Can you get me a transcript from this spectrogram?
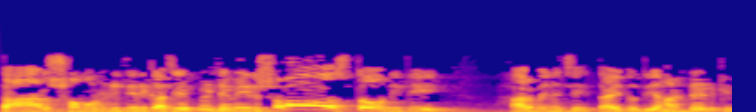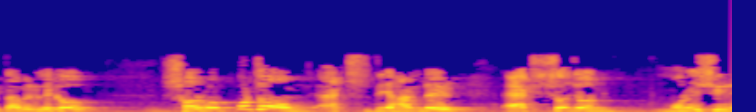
তার সমরনীতির কাছে পৃথিবীর সমস্ত নীতি হার মেনেছে। তাই তো দি হান্ড্রেড কিতাবের লেখক সর্বপ্রথম দি হান্ড্রেড একশো জন মনীষীর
